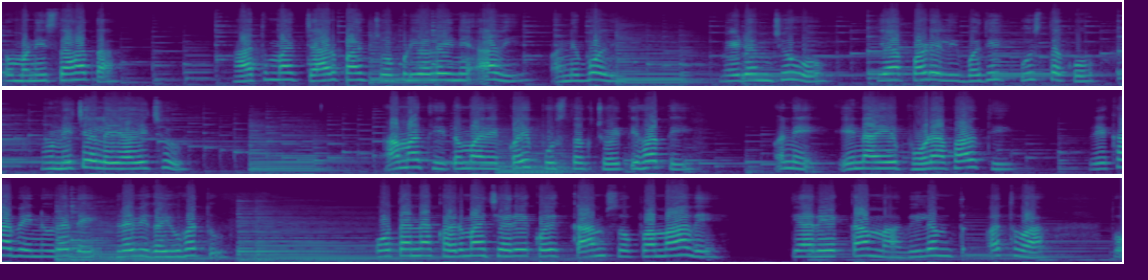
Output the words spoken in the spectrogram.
તો મનીષા હતા. હાથમાં ચાર પાંચ ચોપડીઓ લઈને આવી અને બોલી, મેડમ, જુઓ, ત્યાં પડેલી બધી જ પુસ્તકો હું નીચે લઈ આવી છું. આમાંથી તમારે કઈ પુસ્તક જોઈતી હતી અને એના એ ભોળા ભાવથી રેખાબેનનું હૃદય દ્રવી ગયું હતું. પોતાના ઘરમાં જ્યારે કોઈ કામ સોંપવામાં આવે, ત્યારે એ કામમાં વિલંબ અથવા તો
